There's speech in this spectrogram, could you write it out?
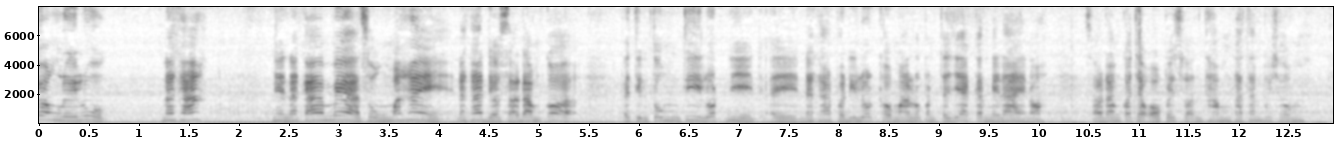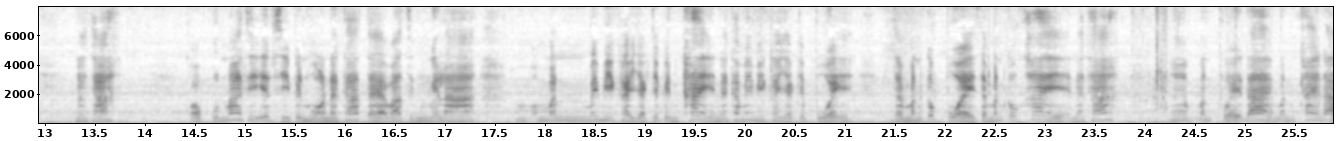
ช่องเลยลูกนะคะ เนี่ยนะคะแม่ส่งมาให้นะคะ เดี๋ยวสาวดำก็ไปถึงตรงที่รถนี่ไอ้นะคะ พอดีรถเขามารถมันจะแยกกันไม่ได้เนาะสาวดำก็จะออกไปสวนธรรมค่ะท่านผู้ชม นะคะ ขอบคุณมากที่ FC เป็นห่วงนะคะ แต่ว่าถึงเวลามันไม่มีใครอยากจะเป็นไข้นะคะ ไม่มีใครอยากจะป่วย แต่มันก็ป่วยแต่มันก็ไข้นะคะเออมันป่วยได้มันไข้ได้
